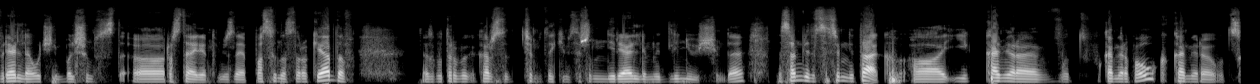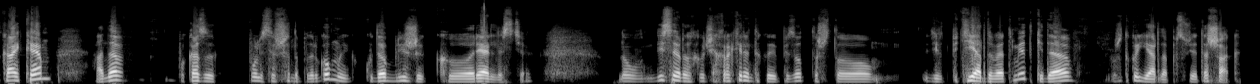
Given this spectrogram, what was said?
реально очень большим э, расстоянием. Там, не знаю, пасы на 40 ярдов, от которого кажется чем-то таким совершенно нереальным и длиннющим, да. На самом деле это совсем не так. А, и камера, вот камера Паук, камера вот Skycam, она показывает поле совершенно по-другому и куда ближе к реальности. Ну, здесь, наверное, очень характерен такой эпизод, то что пятиярдовые отметки, да, что такое ярда, по сути, это шаг.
